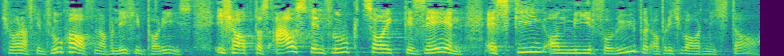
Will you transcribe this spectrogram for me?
Ich war auf dem Flughafen, aber nicht in Paris. Ich habe das aus dem Flugzeug gesehen. Es ging an mir vorüber, aber ich war nicht da.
